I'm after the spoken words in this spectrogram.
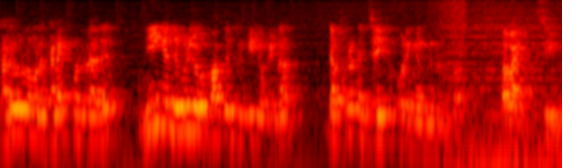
கடவுள் நம்மளை கனெக்ட் பண்ணுறாரு நீங்கள் இந்த வீடியோவை பார்த்துட்டு இருக்கீங்க அப்படின்னா டெஃபினட்டாக ஜெயிக்க போகிறீங்க அப்படின்னு அர்த்தம். பாய் சி யூ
